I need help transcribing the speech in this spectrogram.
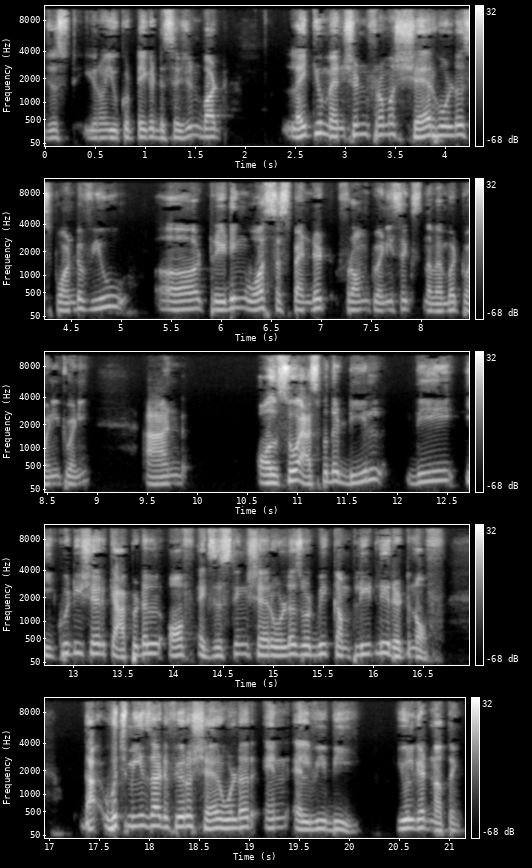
just you know you could take a decision. But like you mentioned from a shareholder's point of view uh, trading was suspended from 26 november 2020 and also as per the deal the equity share capital of existing shareholders would be completely written off. That which means that if you're a shareholder in lvb you'll get nothing.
